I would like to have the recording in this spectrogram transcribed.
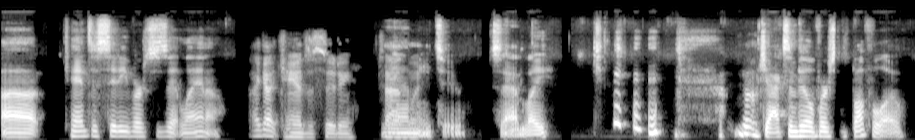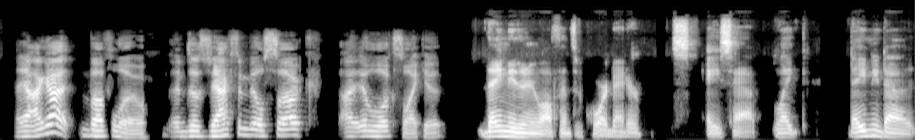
uh, Kansas City versus Atlanta. I got Kansas City. Yeah, me too. Sadly, Jacksonville versus Buffalo. yeah, I got Buffalo. And does Jacksonville suck? I, it looks like it. They need a new offensive coordinator ASAP. Like they need to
